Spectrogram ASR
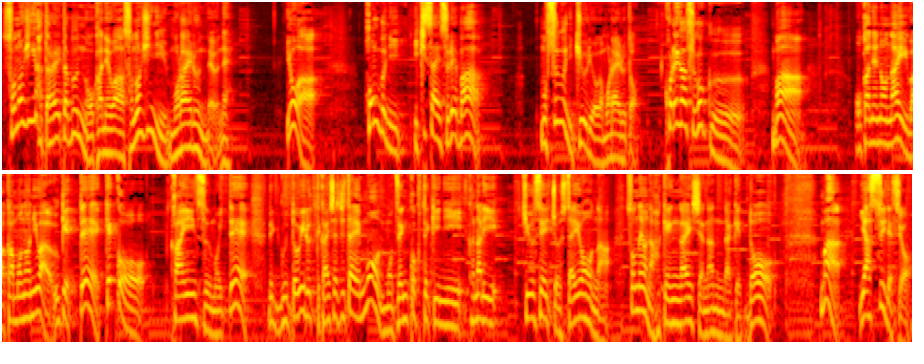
その日働いた分のお金はその日にもらえるんだよね。要は、本部に行きさえすれば、もうすぐに給料がもらえると。これがすごく、まあ、お金のない若者には受けて、結構会員数もいて、で、グッドウィルって会社自体ももう全国的にかなり急成長したような、そんなような派遣会社なんだけど、まあ、安いですよ。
